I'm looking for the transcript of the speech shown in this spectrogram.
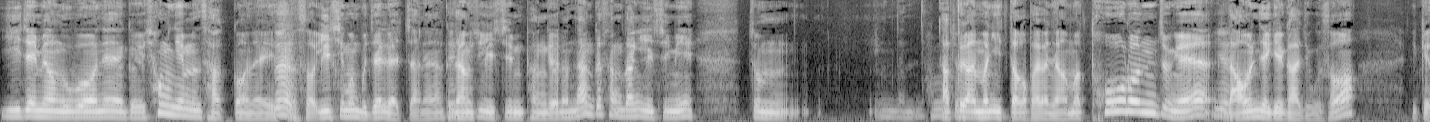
이재명 의원의 그 형님 사건에 네. 있어서 네. 1심은 무죄를 냈잖아요. 그 네. 당시 네. 1심 판결은 난 그 상당히 1심이 좀 납득할 만이 있다고 봐요. 왜냐하면 토론 중에 예. 나온 얘기를 가지고서 이렇게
